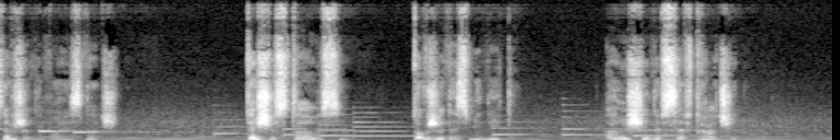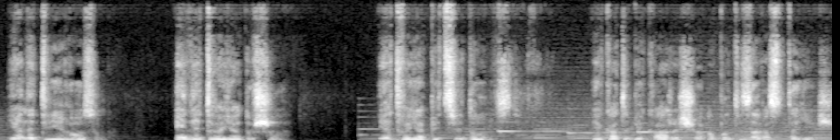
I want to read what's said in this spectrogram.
Це вже не має значення. Те, що сталося, то вже не змінити. Але ще не все втрачено. Я не твій розум і не твоя душа. Я твоя підсвідомість, яка тобі каже, що або ти зараз стаєш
